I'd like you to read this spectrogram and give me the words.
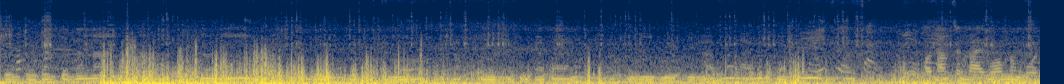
เป็นตัวตั้งแต่ด้านล่างนะครับตัวนี้เป็นน้องนะครับเป็นที่กาต้ามีอยู่ที่รับมาลายรูปแบบนี้นะครับเขาทำสกายวอล์กข้างบน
